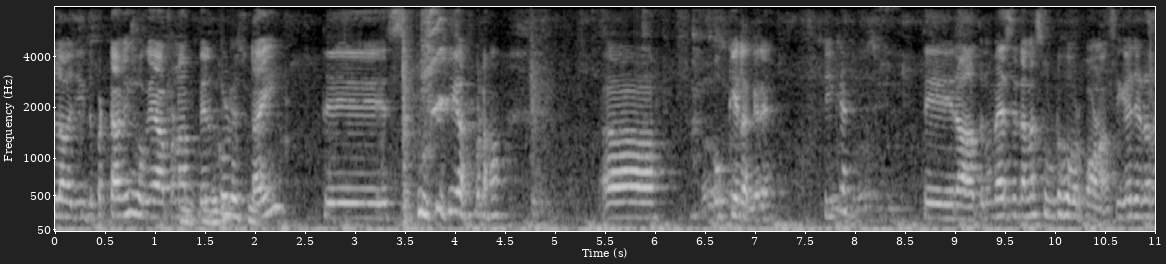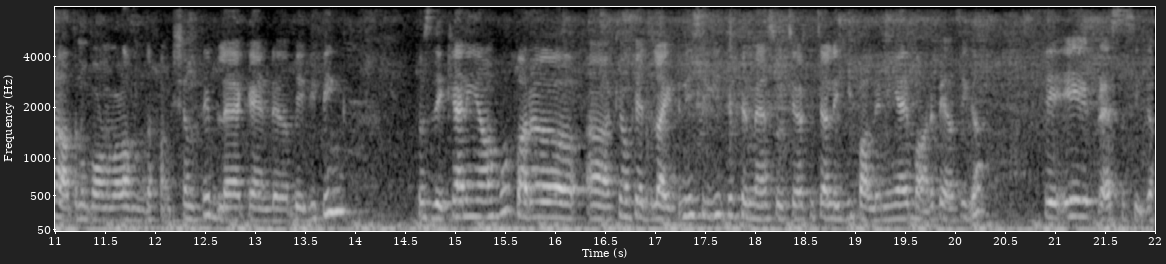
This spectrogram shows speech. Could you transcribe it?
ਲਓ ਜੀ ਦੁਪੱਟਾ ਵੀ ਹੋ ਗਿਆ ਆਪਣਾ ਬਿਲਕੁਲ ਟਾਈ ਤੇ ਸੂਟ ਵੀ ਆਪਣਾ ਅ ਓਕੇ ਲੱਗ ਰਿਹਾ ਠੀਕ ਹੈ? ਤੇ ਰਾਤ ਨੂੰ ਵੈਸੇ ਤਾਂ ਮੈਂ ਸੂਟ ਹੋਰ ਪਾਉਣਾ ਸੀਗਾ ਜਿਹੜਾ ਰਾਤ ਨੂੰ ਪਾਉਣ ਵਾਲਾ ਹੁੰਦਾ ਫੰਕਸ਼ਨ ਤੇ ਬਲੈਕ ਐਂਡ ਬੇਬੀ ਪਿੰਕ ਤੁਸੀਂ ਦੇਖਿਆ ਨਹੀਂ ਆ ਉਹ ਪਰ ਕਿਉਂਕਿ ਅੱਜ ਲਾਈਟ ਨਹੀਂ ਸੀਗੀ ਤੇ ਫਿਰ ਮੈਂ ਸੋਚਿਆ ਕਿ ਚੱਲ ਇਹੀ ਪਾ ਲੈਣੀ ਆ ਇਹ ਬਾਹਰ ਪਿਆ ਸੀਗਾ। ਤੇ ਇਹ ਪ੍ਰੈਸ ਸੀਗਾ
